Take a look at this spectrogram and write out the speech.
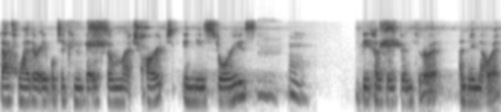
that's why they're able to convey so much heart in these stories mm. because they've been through it and they know it.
